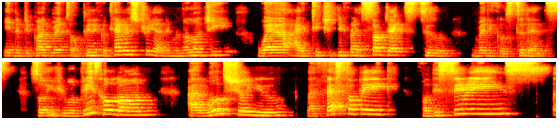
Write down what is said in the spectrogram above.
in the Department of Clinical Chemistry and Immunology, where I teach different subjects to medical students. So if you will please hold on, I will show you my first topic for this series.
